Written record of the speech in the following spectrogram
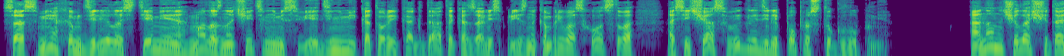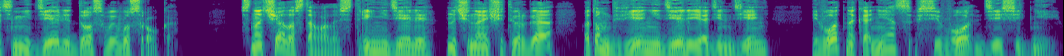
Со смехом делилась теми малозначительными сведениями, которые когда-то казались признаком превосходства, а сейчас выглядели попросту глупыми. Она начала считать недели до своего срока. Сначала оставалось три недели, начиная с четверга, потом две недели и один день, и вот, наконец, всего десять дней.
